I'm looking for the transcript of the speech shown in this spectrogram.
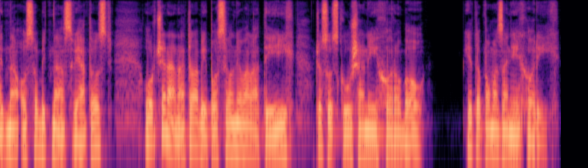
jedna osobitná sviatosť, určená na to, aby posilňovala tých, čo sú skúšaní chorobou – je to pomazanie chorých.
